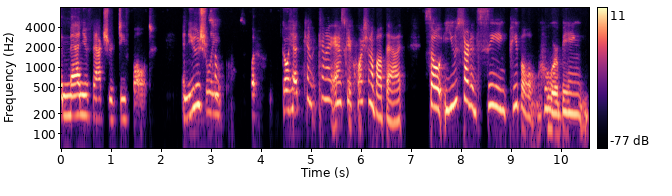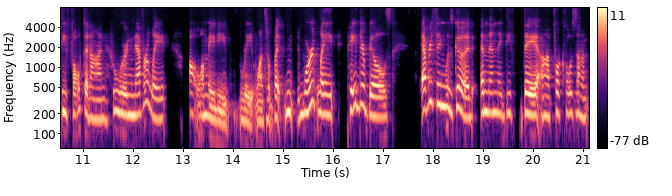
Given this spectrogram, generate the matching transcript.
a manufactured default. And usually, so, what, go ahead. Can, can I ask you a question about that? So you started seeing people who were being defaulted on who were never late. Oh, well, maybe late once, in a while, but weren't late, paid their bills, everything was good, and then they de- they uh, foreclosed on them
